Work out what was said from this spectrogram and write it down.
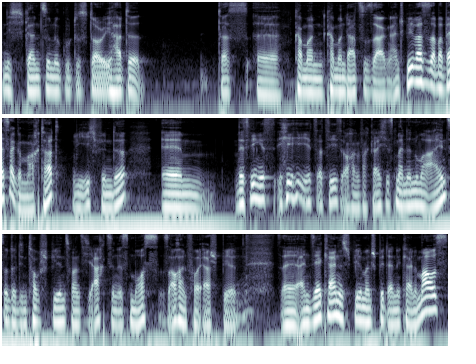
nicht ganz so eine gute Story hatte. Das äh, kann, man, kann man dazu sagen. Ein Spiel, was es aber besser gemacht hat, wie ich finde, ähm, Deswegen ist, jetzt erzähle ich es auch einfach gleich, ist meine Nummer 1 unter den Top-Spielen 2018 ist Moss, ist auch ein VR-Spiel. Äh, ein sehr kleines Spiel, man spielt eine kleine Maus.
